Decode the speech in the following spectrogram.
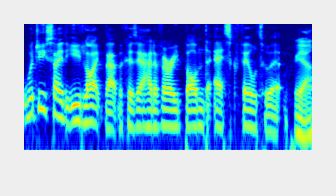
would you say that you liked that because it had a very bond-esque feel to it? Yeah,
